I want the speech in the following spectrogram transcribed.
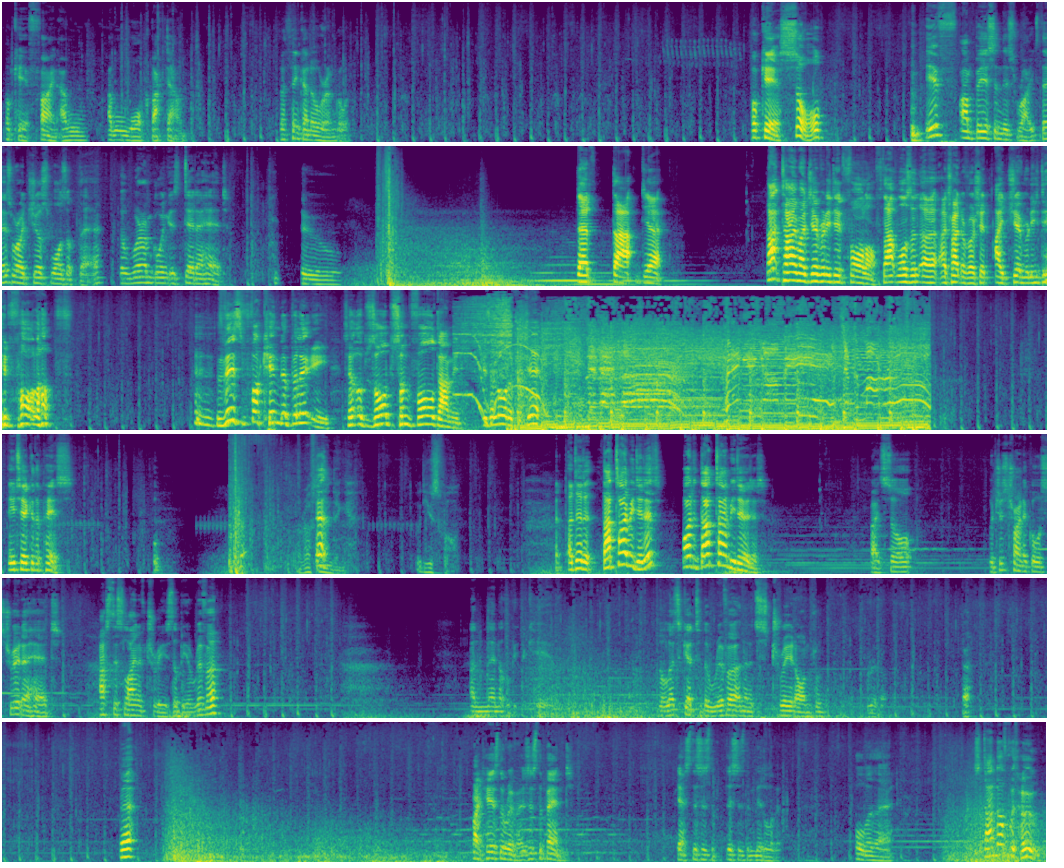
Okay, fine. I will I will walk back down. I think I know where I'm going. Okay, so if I'm basing this right, there's where I just was up there. So where I'm going is dead ahead. To that that yeah. That time I generally did fall off. That wasn't I tried to rush it. I generally did fall off. This fucking ability to absorb some fall damage is a load of shit. Are you taking the piss? A rough Yeah. landing. But useful. I did it. That time he did it. Why did that time he did it? Right, so we're just trying to go straight ahead. Past this line of trees, there'll be a river. And then it'll be the cave. So let's get to the river and then it's straight on from the river. Yeah. Yeah. Right, here's the river. Is this the bend? Yes, this is the this is the middle of it. Over there. Stand off with who?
